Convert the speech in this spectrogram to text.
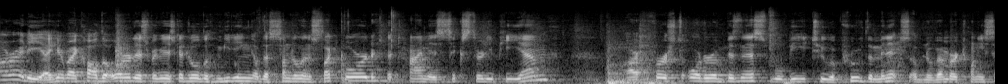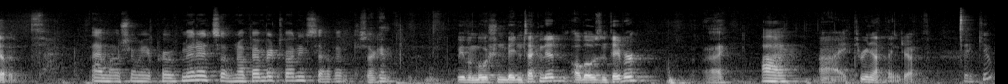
Alrighty, I hereby call to order this regularly scheduled meeting of the Sunderland Select Board. The time is six thirty PM. Our first order of business will be to approve the minutes of November twenty-seventh. I motion we approve minutes of November twenty-seventh. Second? We have a motion made and seconded. All those in favor? Aye. Aye. Aye, three, nothing, Jeff. Thank you.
